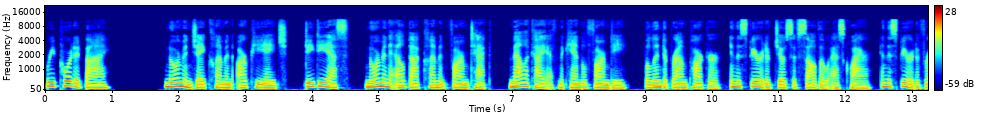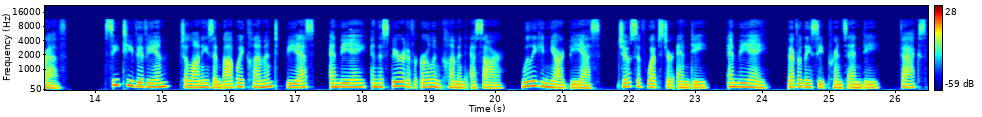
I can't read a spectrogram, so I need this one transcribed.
Reported by Norman J. Clement, RPH, DDS, Norman L. Clement Pharm Tech, Malachi F. McCandle D, Belinda Brown Parker, in the spirit of Joseph Salvo Esquire, in the spirit of Rev. C.T. Vivian, Jelani Zimbabwe Clement, B.S., MBA, in the spirit of Erland Clement S.R., Willie Ginyard B.S., Joseph Webster M.D., MBA, Beverly C. Prince M.D., FACS,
